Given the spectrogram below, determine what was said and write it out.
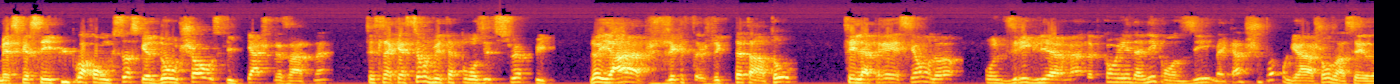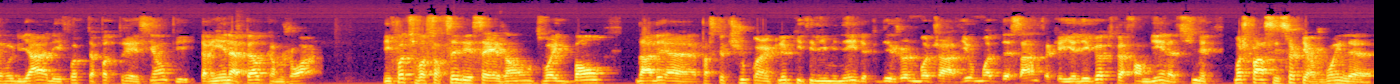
Mais est-ce que c'est plus profond que ça? Est-ce qu'il y a d'autres choses qui le cachent présentement? C'est la question que je m'étais posée tout de suite. Puis là, hier, puis je l'écoutais tantôt, c'est la pression, là, on le dit régulièrement. Depuis combien d'années qu'on dit, mais quand je suis pas pour grand-chose en saison régulière, des fois, puis t'as pas de pression, puis t'as rien à perdre comme joueur, des fois, tu vas sortir des saisons, tu vas être bon dans euh, parce que tu joues pour un club qui est éliminé depuis déjà le mois de janvier au mois de décembre. Qu'il y a des gars qui performent bien là-dessus. Mais moi, je pense que c'est ça qui a rejoint le-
